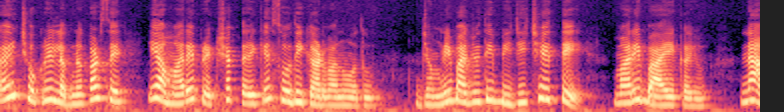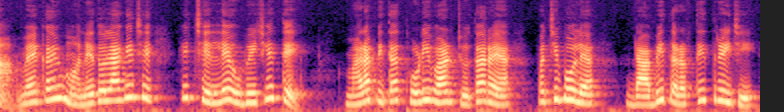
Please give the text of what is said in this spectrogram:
કઈ છોકરી લગ્ન કરશે એ અમારે પ્રેક્ષક તરીકે શોધી કાઢવાનું હતું. જમણી બાજુથી બીજી છે તે, મારી બાએ કહ્યું. ના, મેં કહ્યું, મને તો લાગે છે કે છેલ્લે ઊભી છે તે. મારા પિતા થોડી વાર જોતા રહ્યા, પછી બોલ્યા, ડાબી તરફથી ત્રીજી.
